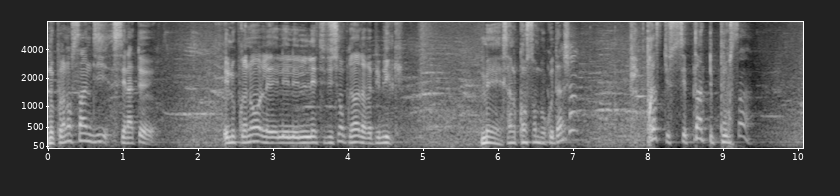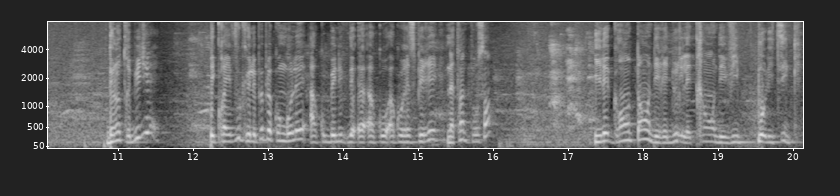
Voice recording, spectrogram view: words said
nous prenons 110 sénateurs, et nous prenons l'institution présidente de la République. Mais ça nous consomme beaucoup d'argent presque 70% de notre budget. Et croyez-vous que le peuple congolais a respirer na 30% Il est grand temps de réduire les trains de vie politiques,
